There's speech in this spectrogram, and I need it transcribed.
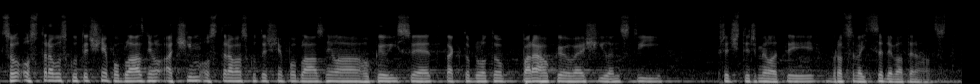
co Ostravu skutečně pobláznilo a čím Ostrava skutečně pobláznila hokejový svět, tak to bylo to parahokejové šílenství před čtyřmi lety v roce 2019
